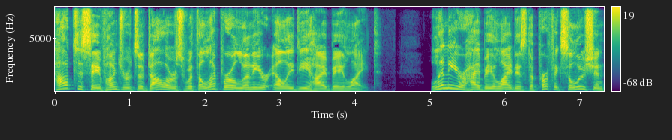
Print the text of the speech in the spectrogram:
How to save hundreds of dollars with a Lepro Linear LED High Bay Light. Linear High Bay Light is the perfect solution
